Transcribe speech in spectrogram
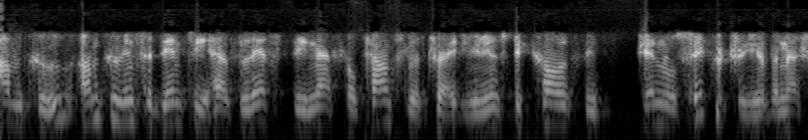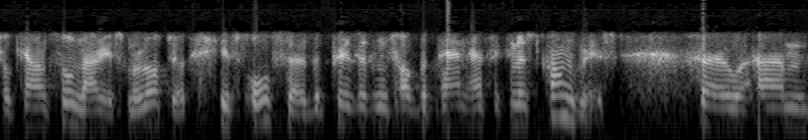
AMCU. AMCU, incidentally, has left the National Council of Trade Unions because the General Secretary of the National Council, Narius Moloto, is also the President of the Pan Africanist Congress. So, um,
